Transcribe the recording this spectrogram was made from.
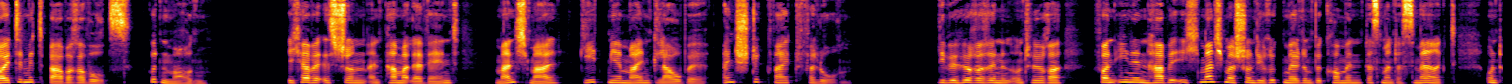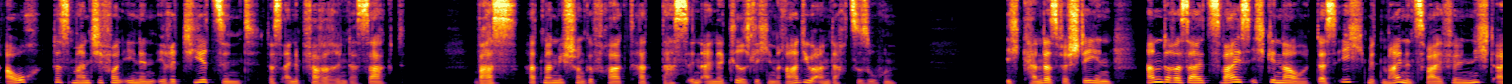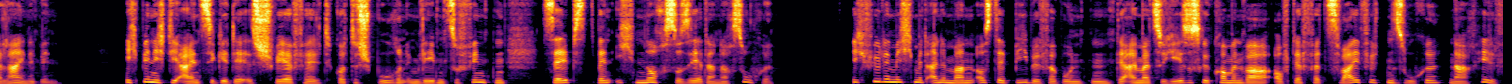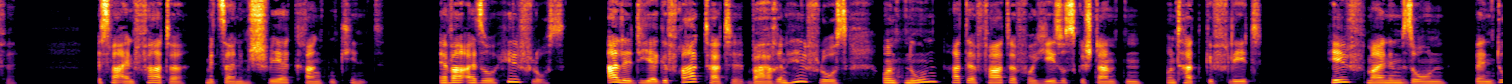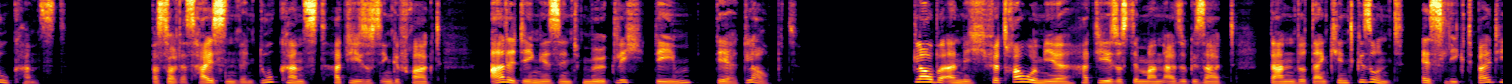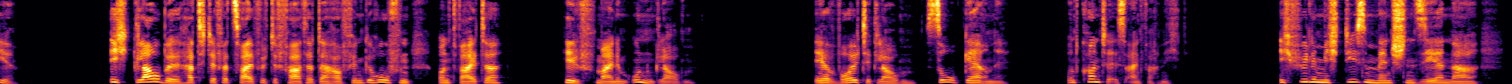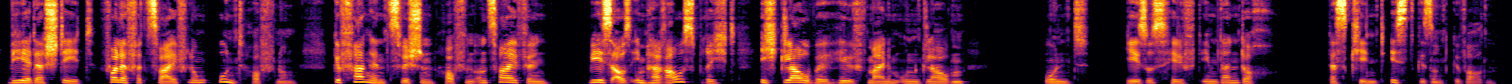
Heute mit Barbara Wurz. Guten Morgen. Ich habe es schon ein paar Mal erwähnt, manchmal geht mir mein Glaube ein Stück weit verloren. Liebe Hörerinnen und Hörer, von Ihnen habe ich manchmal schon die Rückmeldung bekommen, dass man das merkt und auch, dass manche von Ihnen irritiert sind, dass eine Pfarrerin das sagt. Was, hat man mich schon gefragt, hat das in einer kirchlichen Radioandacht zu suchen? Ich kann das verstehen, andererseits weiß ich genau, dass ich mit meinen Zweifeln nicht alleine bin. Ich bin nicht die Einzige, der es schwerfällt, Gottes Spuren im Leben zu finden, selbst wenn ich noch so sehr danach suche. Ich fühle mich mit einem Mann aus der Bibel verbunden, der einmal zu Jesus gekommen war auf der verzweifelten Suche nach Hilfe. Es war ein Vater mit seinem schwer kranken Kind. Er war also hilflos. Alle, die er gefragt hatte, waren hilflos, und nun hat der Vater vor Jesus gestanden und hat gefleht Hilf meinem Sohn, wenn du kannst. Was soll das heißen, wenn du kannst? hat Jesus ihn gefragt. Alle Dinge sind möglich dem, der glaubt. Glaube an mich, vertraue mir, hat Jesus dem Mann also gesagt, dann wird dein Kind gesund, es liegt bei dir. Ich glaube, hat der verzweifelte Vater daraufhin gerufen, und weiter Hilf meinem Unglauben. Er wollte glauben, so gerne, und konnte es einfach nicht. Ich fühle mich diesem Menschen sehr nah, wie er da steht, voller Verzweiflung und Hoffnung, gefangen zwischen Hoffen und Zweifeln, wie es aus ihm herausbricht, ich glaube, hilf meinem Unglauben. Und Jesus hilft ihm dann doch. Das Kind ist gesund geworden.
